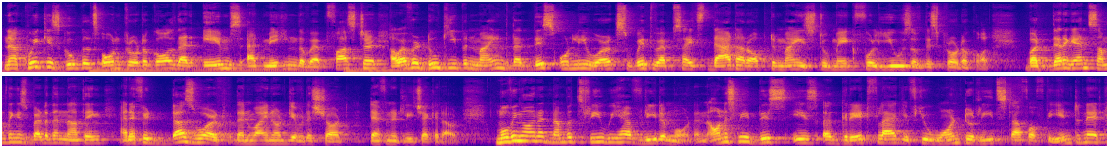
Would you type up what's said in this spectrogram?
Now, QUIC is Google's own protocol that aims at making the web faster. However, do keep in mind that this only works with websites that are optimized to make full use of this protocol. But then again, something is better than nothing. And if it does work, then why not give it a shot? Definitely check it out. Moving on at number three, we have reader mode. And honestly, this is a great flag if you want to read stuff off the internet.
